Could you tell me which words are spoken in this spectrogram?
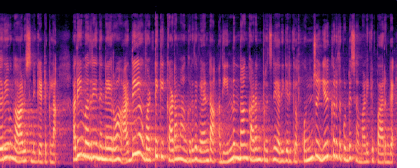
பெரியவங்க ஆலோசனை கேட்டுக்கலாம். அதே மாதிரி இந்த நேரம் அதிக வட்டிக்கு கடன் வாங்குறது வேண்டாம். அது இன்னும் தான் கடன் பிரச்சனை அதிகரிக்கும். கொஞ்சம் இருக்கிறது கொண்டு சமாளிக்க பாருங்கள்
